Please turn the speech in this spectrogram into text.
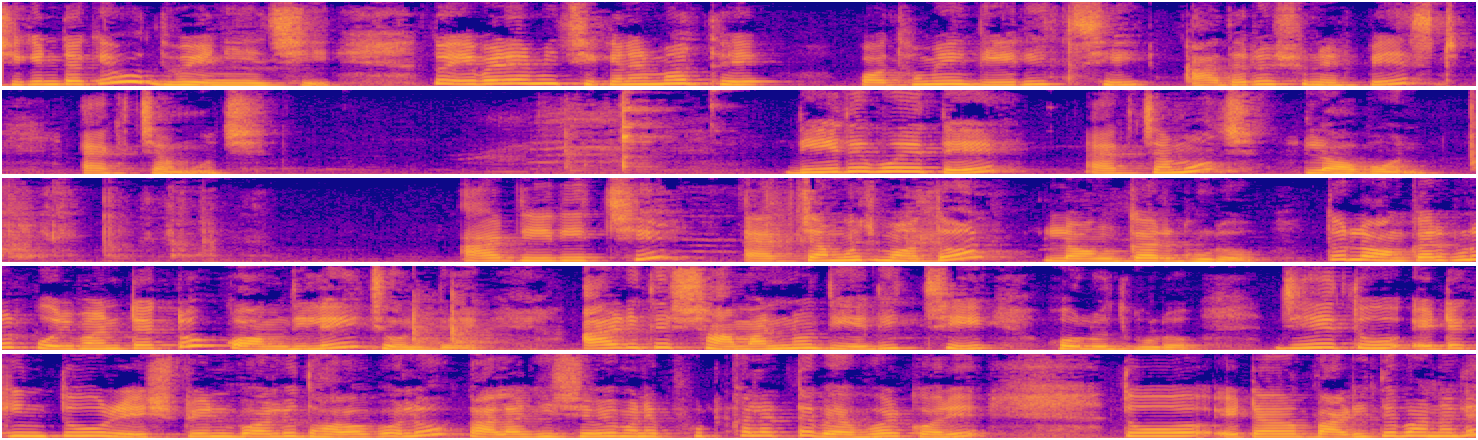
চিকেনটাকেও ধুয়ে নিয়েছি। তো এবারে আমি চিকেনের মধ্যে প্রথমেই দিয়ে দিচ্ছি আদা রসুনের পেস্ট এক চামচ। দিয়ে দেবো এতে এক চামচ লবণ। আর দিয়ে দিচ্ছি এক চামচ মতন লঙ্কার গুঁড়ো। তো লঙ্কার গুঁড়োর পরিমাণটা একটু কম দিলেই চলবে। আর এতে সামান্য দিয়ে দিচ্ছি হলুদ গুঁড়ো। যেহেতু এটা কিন্তু রেস্টুরেন্ট বলো, ধাবা বলো কালার হিসেবে মানে ফুড কালারটা ব্যবহার করে, তো এটা বাড়িতে বানালে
